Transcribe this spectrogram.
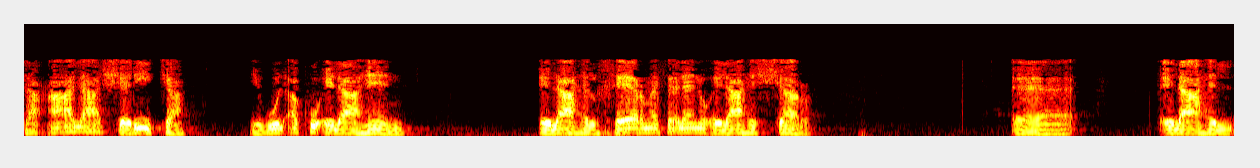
تعالى شريكا. يقول أكو إلهين. إله الخير مثلا وإله الشر. إله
